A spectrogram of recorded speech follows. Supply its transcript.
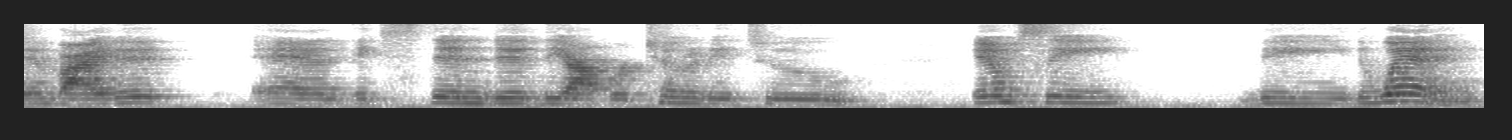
invited and extended the opportunity to MC the the wedding.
